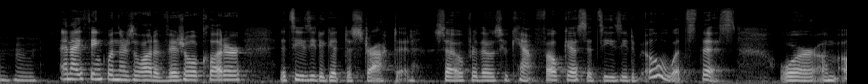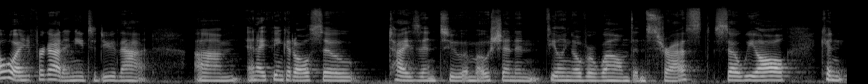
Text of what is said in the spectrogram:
mm-hmm. and i think when there's a lot of visual clutter it's easy to get distracted so for those who can't focus it's easy to oh what's this or um, oh i forgot i need to do that um, and i think it also ties into emotion and feeling overwhelmed and stressed. So we all can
